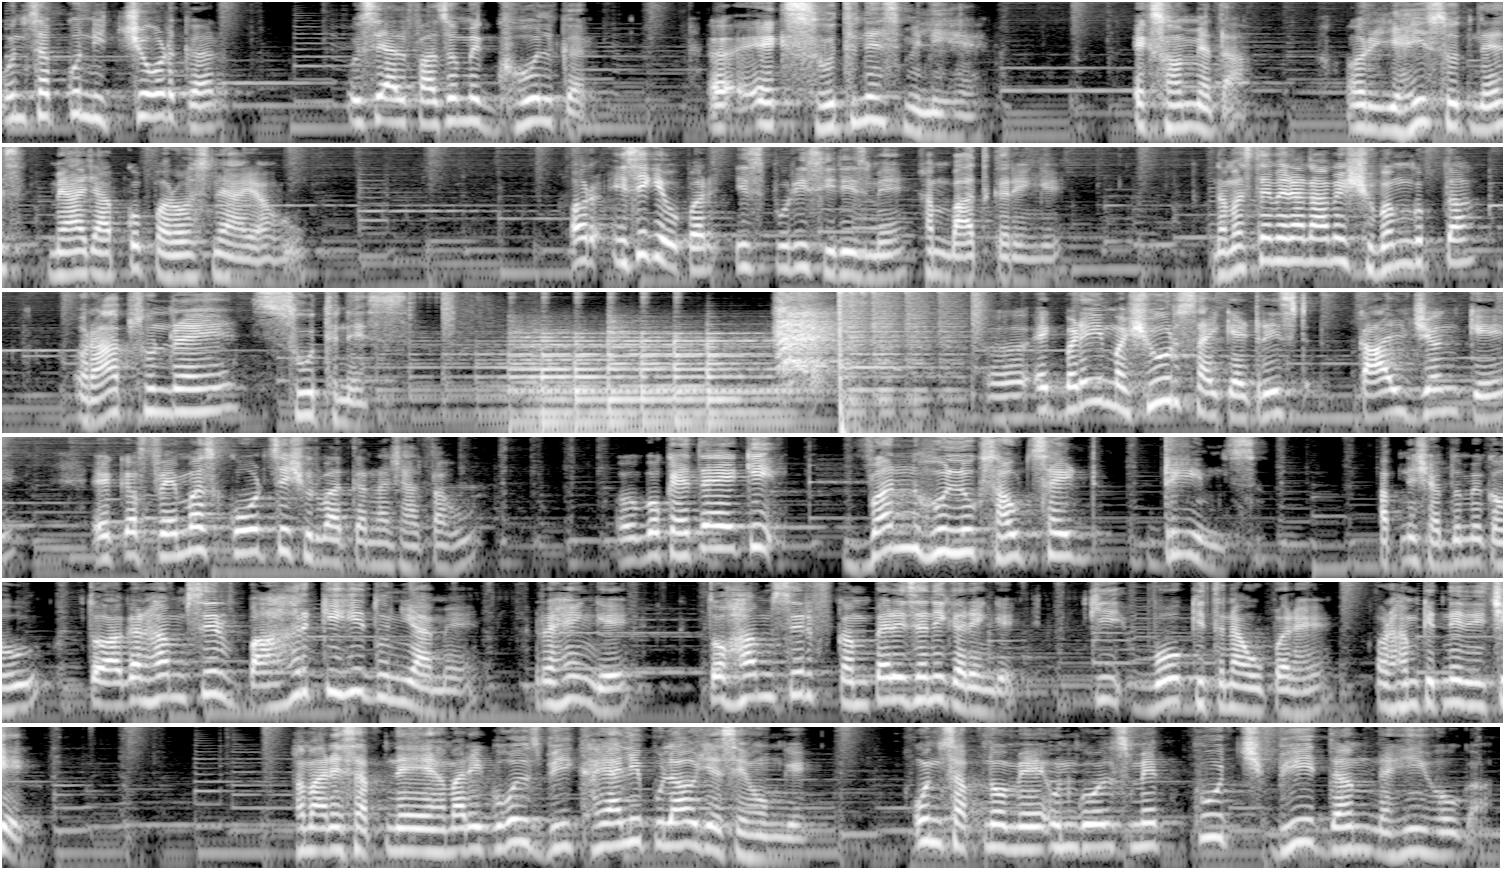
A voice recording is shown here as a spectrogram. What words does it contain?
उन सबको निचोड़ कर उसे अल्फाजों में घोल कर एक सुधनेस मिली है, एक सौम्यता, और यही सुधनेस मैं आज आपको परोसने आया हूँ। और इसी के ऊपर इस पूरी सीरीज़ में हम बात करेंगे। नमस्ते, मेरा नाम है शुभम गुप्ता और आप सुन रहे हैं सूथनेस एक बड़े ही मशहूर साइकेट्रिस्ट काल जंग के एक फ़ेमस कोट से शुरुआत करना चाहता हूँ। वो कहते हैं कि one who looks outside dreams अपने शब्दों में कहूँ तो अगर हम सिर्फ़ बाहर की ही दुनिया में रहेंगे तो हम सिर्फ़ कंपैरिजन ही करेंगे कि वो कितना ऊपर है और हम कितने नीचे। हमारे सपने, हमारे गोल्स भी ख्याली पुलाव जैसे होंगे। उन सपनों में, उन गोल्स में कुछ भी दम नहीं होगा,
